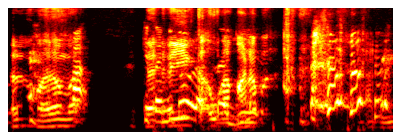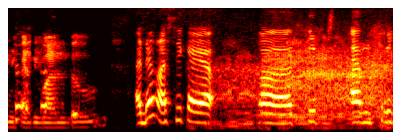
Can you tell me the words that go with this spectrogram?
Halo, malam mbak Kita dari ini tuh KUA lagi- mana pak Ada yang bisa dibantu? ada nggak sih kayak uh, tips and trick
